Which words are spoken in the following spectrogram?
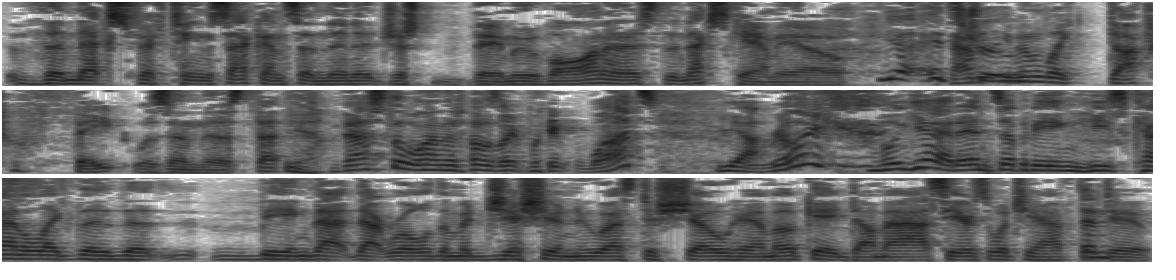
the next fifteen seconds, and then it just they move on, and it's the next cameo. Yeah, it's Not true. Even like Doctor Fate was in this. That that's the one that I was like, wait, what? Yeah. really? Well, yeah, it ends up being he's kind of like the, the being that that role of the magician who has to show him, okay, dumbass, here's what you have to do.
